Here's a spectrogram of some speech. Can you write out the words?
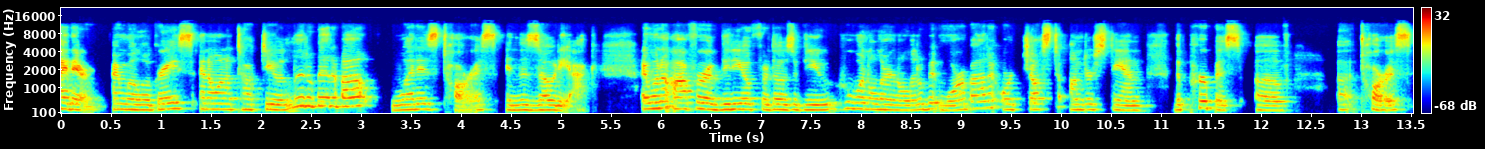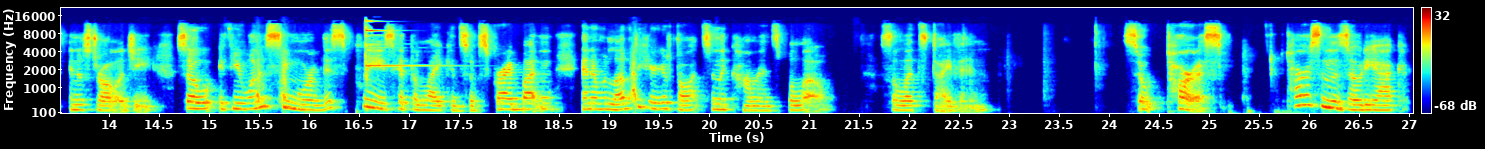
Hi there, I'm Willow Grace, and I want to talk to you a little bit about what is Taurus in the zodiac. I want to offer a video for those of you who want to learn a little bit more about it or just to understand the purpose of uh, Taurus in astrology. So if you want to see more of this, please hit the like and subscribe button, and I would love to hear your thoughts in the comments below. So let's dive in. So Taurus, Taurus in the zodiac,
